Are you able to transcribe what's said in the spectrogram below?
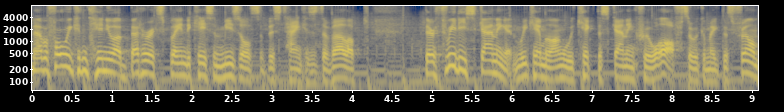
Now, before we continue, I'd better explain the case of measles that this tank has developed. They're 3D scanning it, and we came along and we kicked the scanning crew off so we could make this film.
